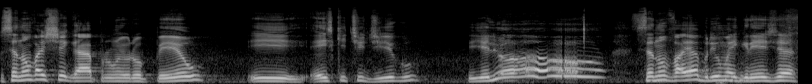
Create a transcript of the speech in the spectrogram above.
você não vai chegar para um europeu e eis que te digo e ele, "Oh!" você não vai abrir uma igreja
